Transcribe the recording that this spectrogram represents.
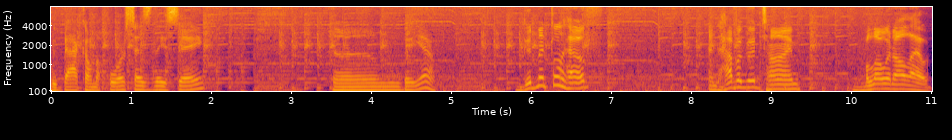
Be back on the horse, as they say. Um, but yeah, good mental health and have a good time. Blow it all out.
